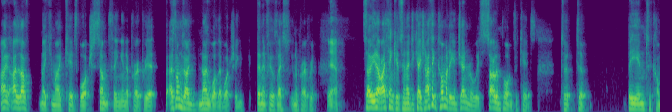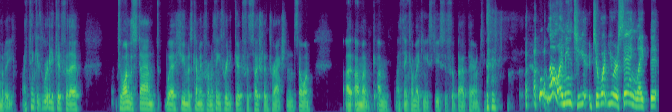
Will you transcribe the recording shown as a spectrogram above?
I, I love making my kids watch something inappropriate, but as long as I know what they're watching, then it feels less inappropriate. Yeah. So you know, I think it's an education. I think comedy in general is so important for kids to to be into comedy. I think it's really good for their to understand where humor's coming from. I think it's really good for social interaction and so on. I, I'm a, I'm I think I'm making excuses for bad parenting. well, no, I mean to you, to what you were saying, like that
